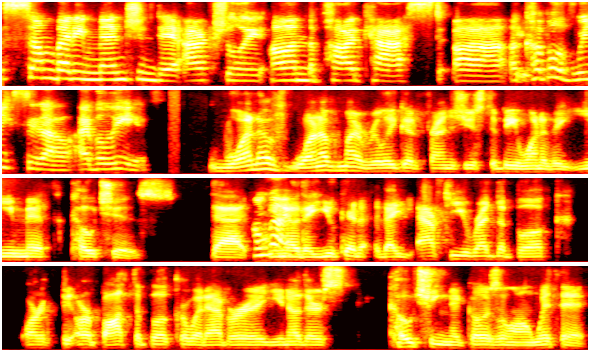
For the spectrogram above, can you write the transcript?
somebody mentioned it actually on the podcast uh, a couple of weeks ago i believe. One of one of my really good friends used to be one of the e-myth coaches that okay. you know that you could that after you read the book or or bought the book or whatever you know there's coaching that goes along with it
